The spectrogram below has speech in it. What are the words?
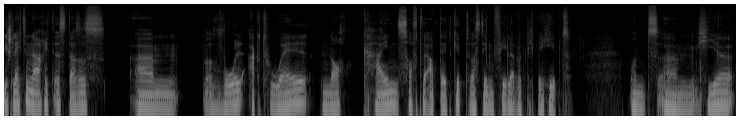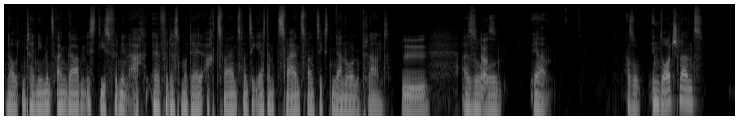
Die schlechte Nachricht ist, dass es ähm, wohl aktuell noch kein Software-Update gibt, was den Fehler wirklich behebt. Und ähm, hier laut Unternehmensangaben ist dies für, den äh, für das Modell 822 erst am 22. Januar geplant. Mhm. Also, Krass. ja. Also in Deutschland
